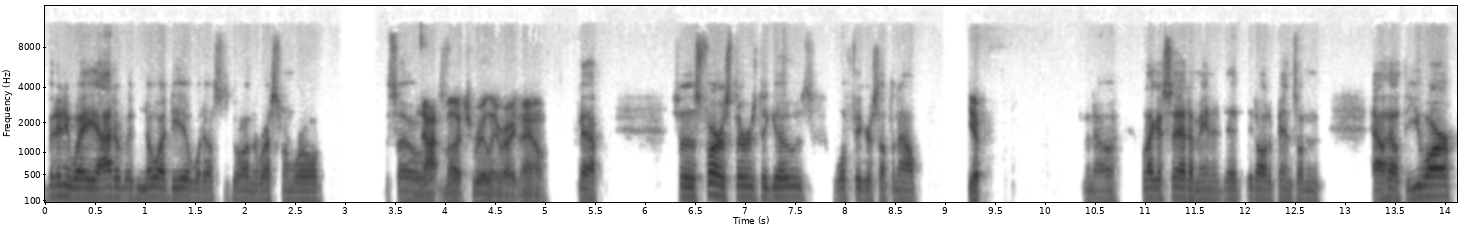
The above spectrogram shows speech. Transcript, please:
but anyway, I have no idea what else is going on in the wrestling world. So not much really right now. Yeah. So as far as Thursday goes, we'll figure something out. Yep. You know, like I said, I mean, it, it, it all depends on how healthy you are.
